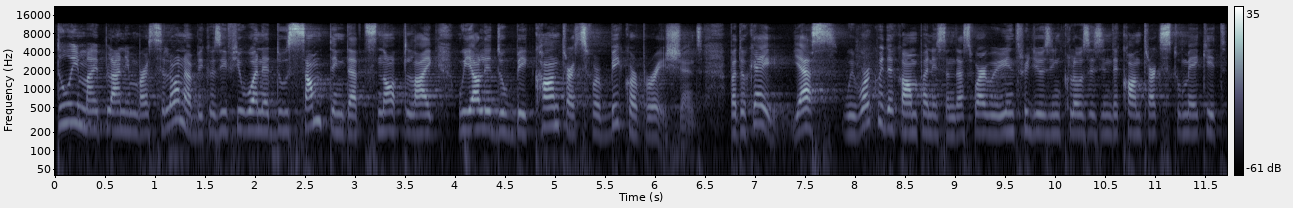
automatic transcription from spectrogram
doing my plan in Barcelona because if you want to do something that's not like we only do big contracts for big corporations. But okay, yes, we work with the companies and that's why we're introducing clauses in the contracts to make it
